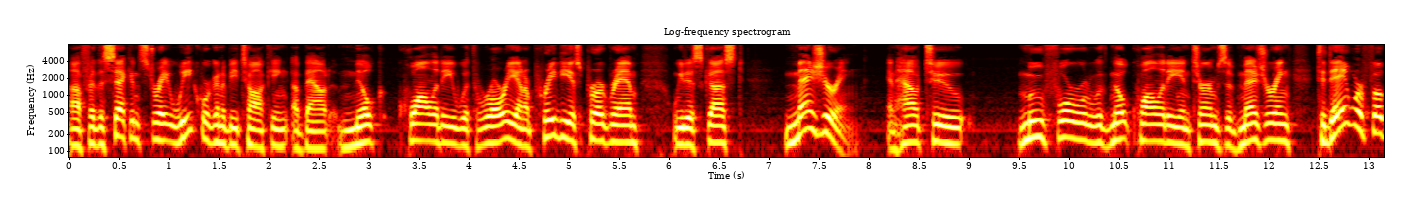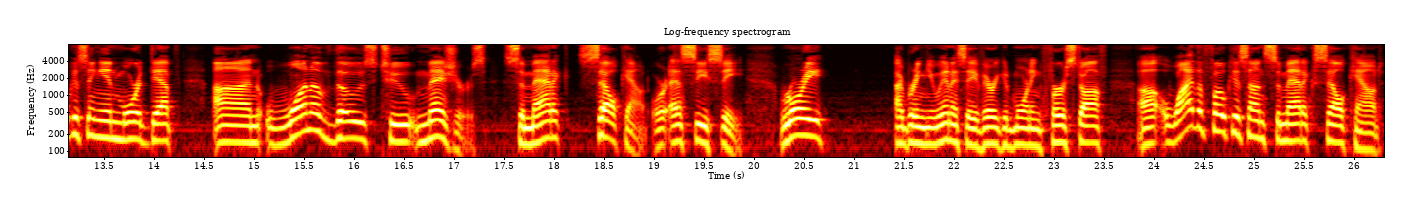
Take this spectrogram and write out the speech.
uh, for the second straight week, we're going to be talking about milk quality with Rory. On a previous program, we discussed measuring and how to move forward with milk quality in terms of measuring. Today, we're focusing in more depth on one of those two measures, somatic cell count, or SCC. Rory, I bring you in. I say very good morning. First off, uh, why the focus on somatic cell count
